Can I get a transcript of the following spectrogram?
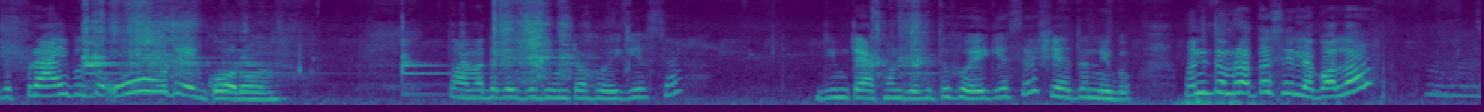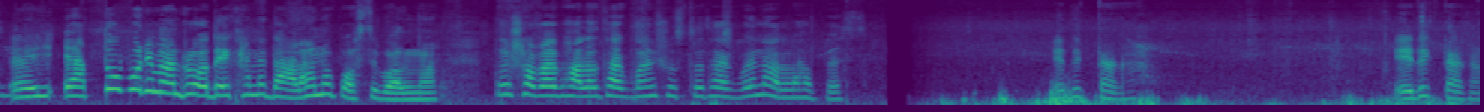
যে প্রায় বলতে ওরে গরম। তো আমাদের এই যে ডিমটা হয়ে গিয়েছে ডিমটা এখন যেহেতু হয়ে গেছে, সেহেতু নিব। মানে তোমরা তো ছিলে, বলো? এই এত পরিমাণ রোদ এখানে দাঁড়ানো পসিবল না। তো সবাই ভালো থাকবেন সুস্থ থাকবেন আল্লাহ হাফেজ। এদিক টাকা এদিক টাকা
